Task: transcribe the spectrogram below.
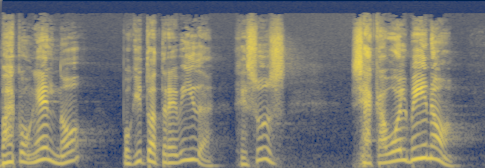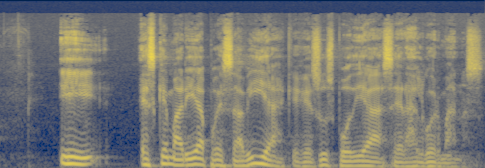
va con él, ¿no? Poquito atrevida. Jesús, se acabó el vino. Y es que María pues sabía que Jesús podía hacer algo, hermanos.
